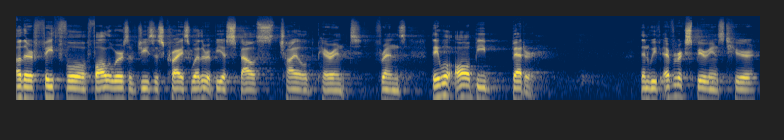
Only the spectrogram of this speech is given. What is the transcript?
other faithful followers of Jesus Christ, whether it be a spouse, child, parent, friends, they will all be better than we've ever experienced here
